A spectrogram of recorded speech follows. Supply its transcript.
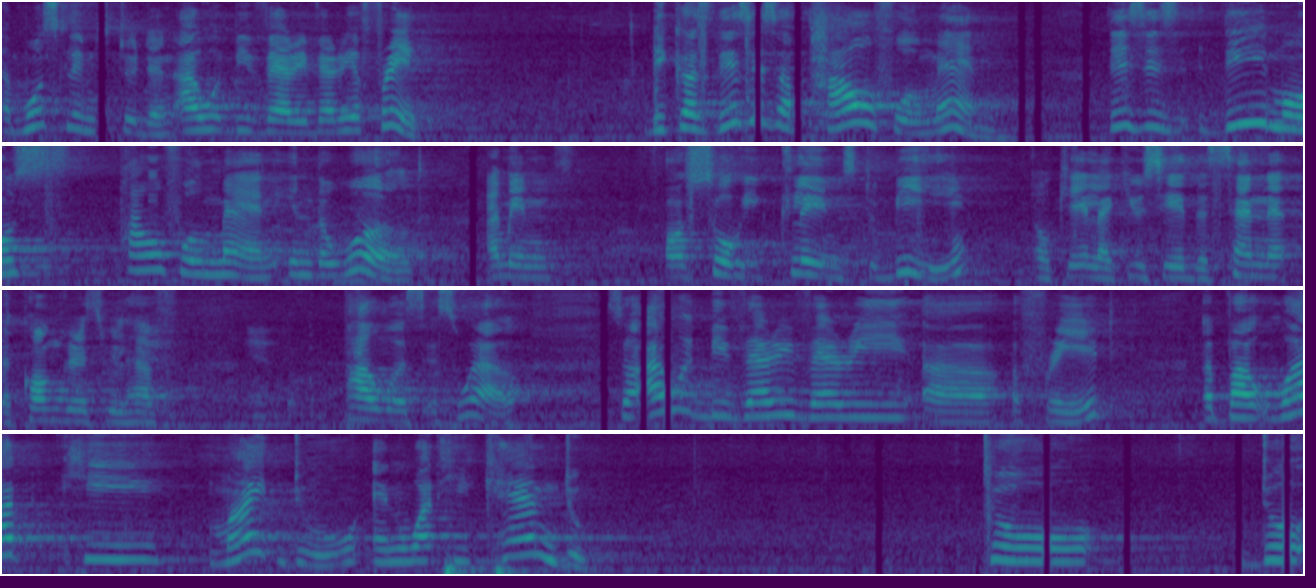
a Muslim student, I would be very, very afraid. Because this is a powerful man. This is the most powerful man in the world. I mean, or so he claims to be. Okay, like you say, the Senate, the Congress will have powers as well. So I would be very, very uh, afraid about what he might do and what he can do to do, uh,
